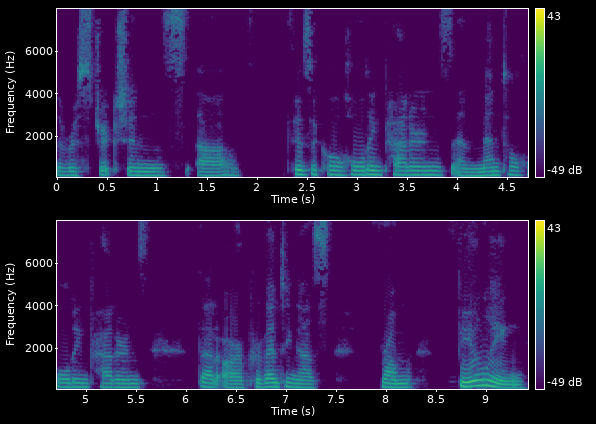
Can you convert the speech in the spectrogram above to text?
the restrictions of physical holding patterns and mental holding patterns that are preventing us from feeling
